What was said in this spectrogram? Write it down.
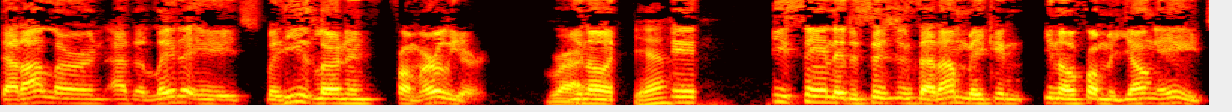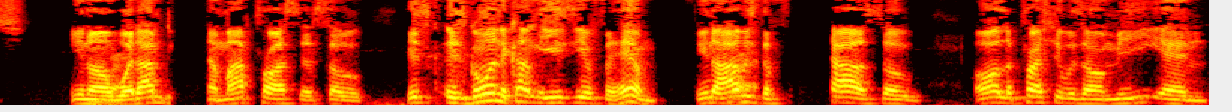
that I learned at a later age, but he's learning from earlier. Right. You know, yeah. He's seeing the decisions that I'm making, you know, from a young age. You know right. what I'm doing in my process, so it's it's going to come easier for him. You know, right. I was the child, so all the pressure was on me, and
